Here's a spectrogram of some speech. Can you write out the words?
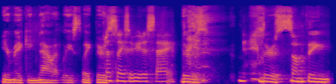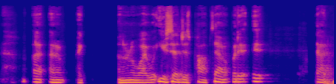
you're making now, at least. Like there's that's nice of you to say. There's there's something I, I don't I, I don't know why what you said just pops out, but it it that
